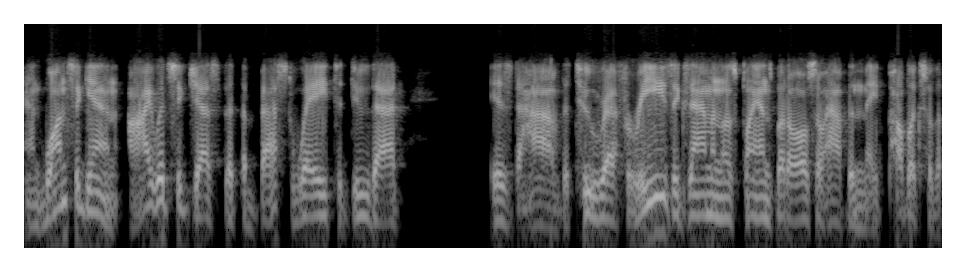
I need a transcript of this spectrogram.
And once again, I would suggest that the best way to do that is to have the two referees examine those plans, but also have them made public so the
